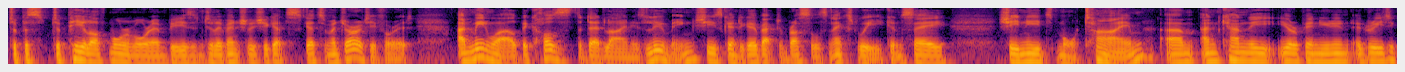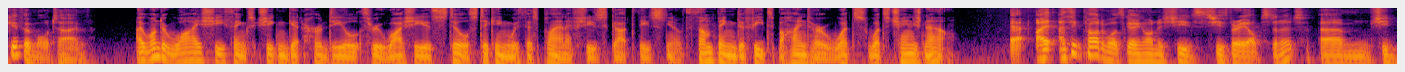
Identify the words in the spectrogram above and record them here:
to to peel off more and more MPs until eventually she gets gets a majority for it. And meanwhile, because the deadline is looming, she's going to go back to Brussels next week and say she needs more time. Um, and can the European Union agree to give her more time? I wonder why she thinks she can get her deal through. Why she is still sticking with this plan if she's got these, you know, thumping defeats behind her. What's what's changed now? I, I, think part of what's going on is she's she's very obstinate. Um, she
